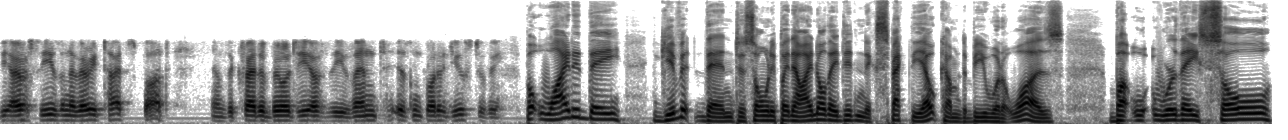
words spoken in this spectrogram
the IOC is in a very tight spot and the credibility of the event isn't what it used to be. But why did they give it then to so many players? Now I know they didn't expect the outcome to be what it was, but w- were they so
